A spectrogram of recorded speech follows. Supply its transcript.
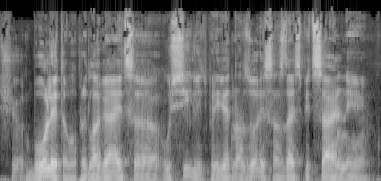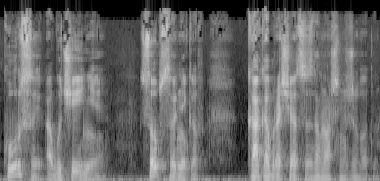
счет. Более того, предлагается усилить привет надзоре, создать специальные курсы обучения собственников, как обращаться с домашним животным.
